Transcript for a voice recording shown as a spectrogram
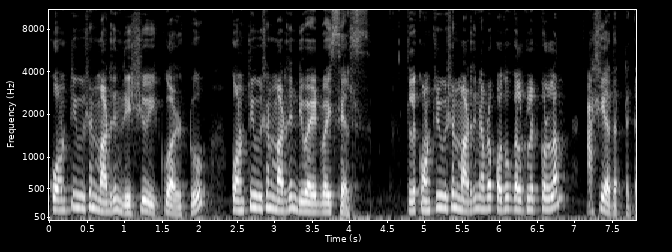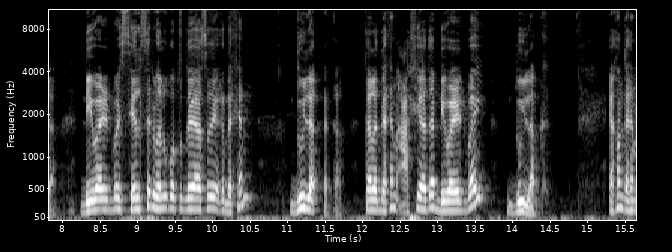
contribution margin ratio equal to contribution margin divided by sales তাহলে কন্ট্রিবিউশন মার্জিন আমরা কত ক্যালকুলেট করলাম? আশি হাজার টাকা। ডিভাইডেড বাই সেলসের ভ্যালু কত দেওয়া আছে? দেখেন দুই লাখ টাকা। তাহলে দেখেন আশি হাজার ডিভাইডেড বাই দুই লাখ। এখন দেখেন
